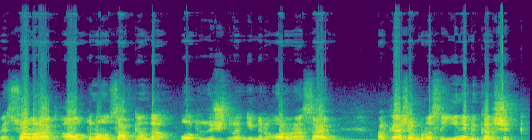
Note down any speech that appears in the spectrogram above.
Ve son olarak 6 nolu safkan da 33 lira gibi bir orana sahip. Arkadaşlar burası yine bir karışık.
